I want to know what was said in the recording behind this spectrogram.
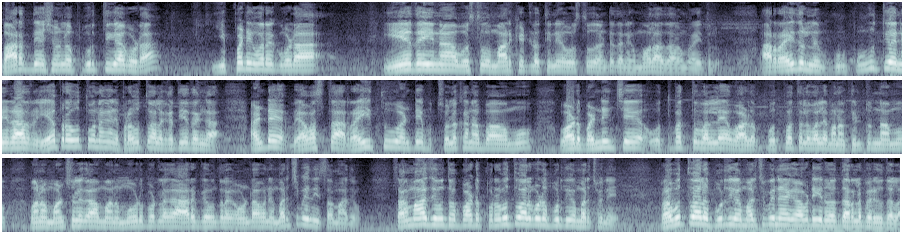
భారతదేశంలో పూర్తిగా కూడా ఇప్పటి వరకు కూడా ఏదైనా వస్తువు మార్కెట్లో తినే వస్తువు అంటే దానికి మూలాధారం రైతులు. ఆ రైతులు పూర్తిగా నిరాదరణ ఏ ప్రభుత్వం కానీ ప్రభుత్వాలకు అతీతంగా. అంటే వ్యవస్థ రైతు అంటే చులకన భావము. వాడు పండించే ఉత్పత్తి వల్లే వాళ్ళ ఉత్పత్తుల వల్లే మనం తింటున్నాము. మనం మనుషులుగా మనం మూడు పుట్లుగా ఆరోగ్యవంతులుగా ఉండామని మర్చిపోయింది సమాజం. సమాజంతో పాటు ప్రభుత్వాలు కూడా పూర్తిగా మర్చిపోయినాయి. ప్రభుత్వాలు పూర్తిగా మర్చిపోయినాయి కాబట్టి ఈరోజు ధరల పెరుగుదల.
